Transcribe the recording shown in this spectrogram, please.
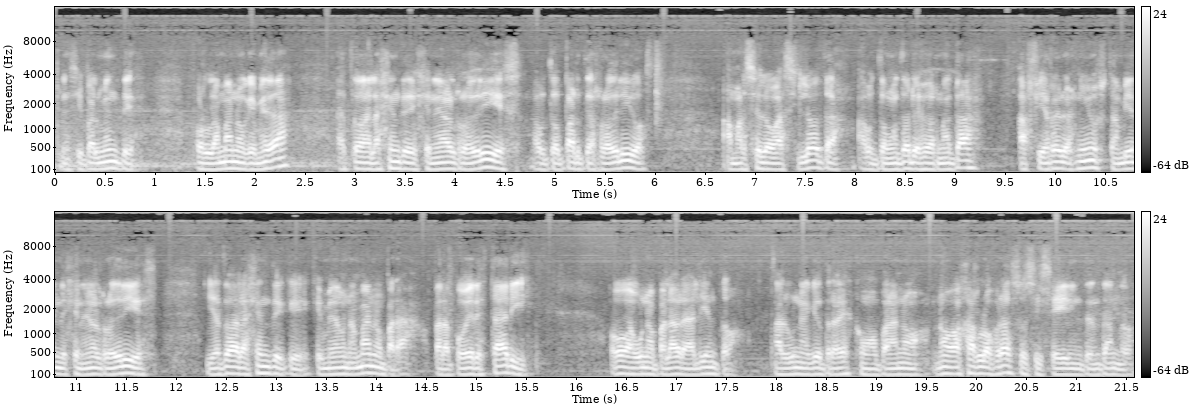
principalmente por la mano que me da, a toda la gente de General Rodríguez, Autopartes Rodrigo, a Marcelo Basilota, Automotores Bernatá, a Fierreros News también de General Rodríguez y a toda la gente que, me da una mano para, para poder estar y o alguna palabra de aliento alguna que otra vez como para no, no bajar los brazos y seguir intentando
